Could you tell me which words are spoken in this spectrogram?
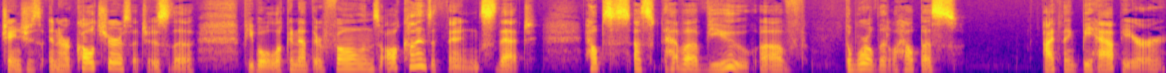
changes in our culture, such as the people looking at their phones, all kinds of things that helps us have a view of the world that'll help us, I think, be happier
